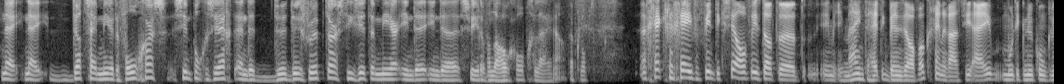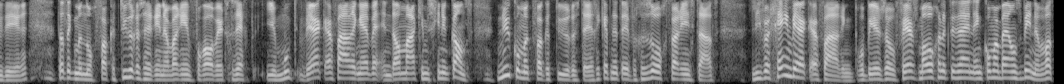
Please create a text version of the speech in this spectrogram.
nee, nee. Dat zijn meer de volgers, simpel gezegd. En de, de disruptors die zitten meer in de, in de sferen van de hoger opgeleiden. Ja. Dat klopt. Een gek gegeven vind ik zelf is dat uh, in, in, mijn tijd, ik ben zelf ook generatie I, moet ik nu concluderen, dat ik me nog vacatures herinner waarin vooral werd gezegd: je moet werkervaring hebben en dan maak je misschien een kans. Nu kom ik vacatures tegen. Ik heb net even gezocht waarin staat: liever geen werkervaring. Probeer zo vers mogelijk te zijn en kom er bij ons binnen. Wat,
